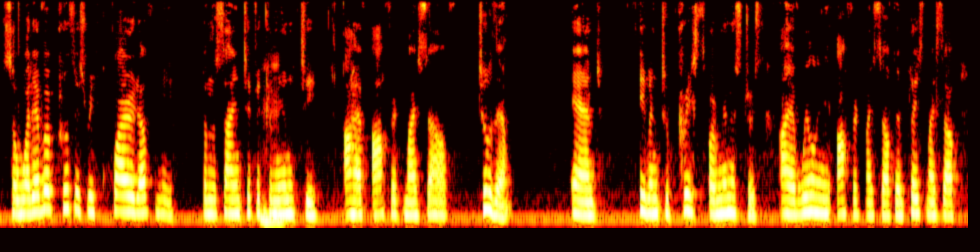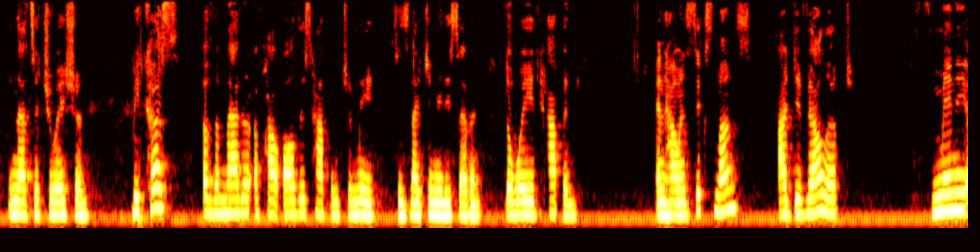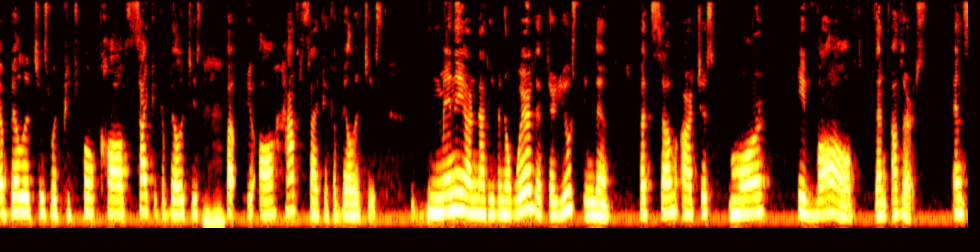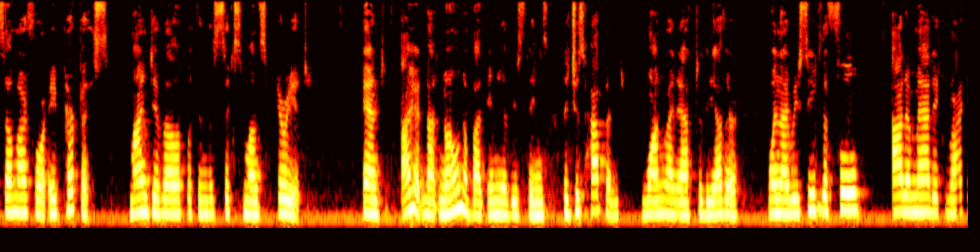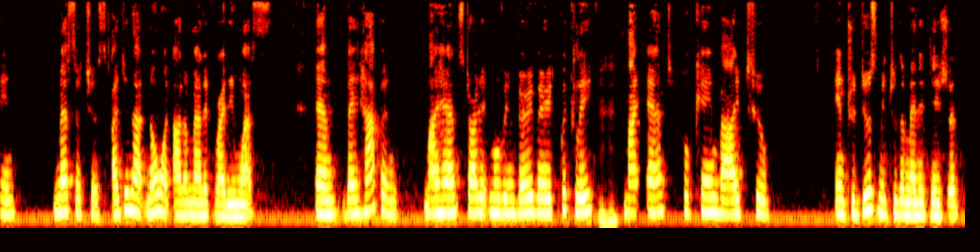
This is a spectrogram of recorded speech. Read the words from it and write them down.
So whatever proof is required of me from the scientific mm-hmm. community, I have offered myself to them. And even to priests or ministers, I have willingly offered myself and placed myself in that situation because of the matter of how all this happened to me since 1987, the way it happened, and how in six months I developed many abilities, what people call psychic abilities, mm-hmm. but we all have psychic abilities. Many are not even aware that they're using them, but some are just more evolved than others, and some are for a purpose. Mine developed within the six months period. And I had not known about any of these things. They just happened one right after the other. When I received the full automatic writing messages, I did not know what automatic writing was. And they happened. My hand started moving very, very quickly. Mm-hmm. My aunt, who came by to introduce me to the meditation,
